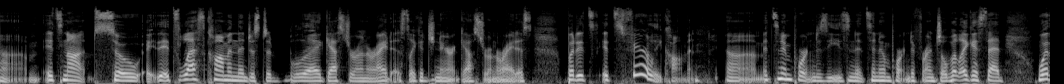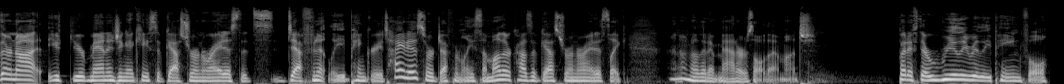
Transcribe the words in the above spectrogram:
Um, it's not so. It's less common than just a blah gastroenteritis, like a generic gastroenteritis, but it's it's fairly common. Um, it's an important disease and it's an important differential. But like I said, whether or not you- you're managing a case of gastroenteritis that's definitely pancreatitis or definitely some other cause of gastroenteritis, like I don't know that it matters all that much. But if they're really really painful,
